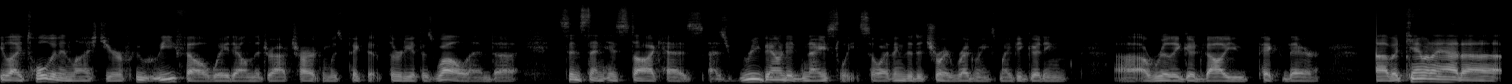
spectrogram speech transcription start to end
Eeli Tolvanen last year, who he fell way down the draft chart and was picked at 30th as well. And uh, since then, his stock has has rebounded nicely. So I think the Detroit Red Wings might be getting uh, a really good value pick there. Uh, but Cam and I had uh,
